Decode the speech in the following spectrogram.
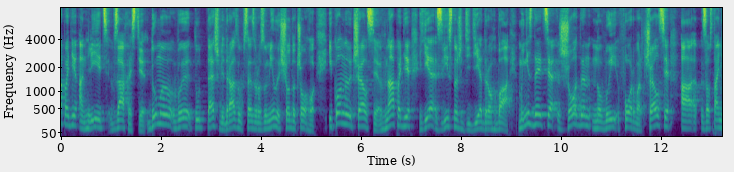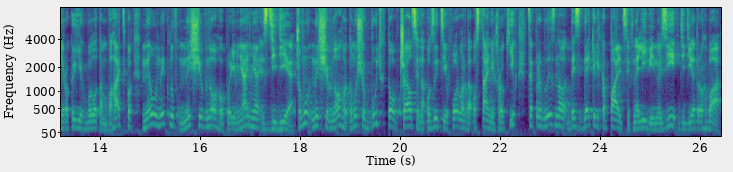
нападі, англієць в захисті. Думаю, ви тут теж відразу все зрозуміли, що до чого. Іконою Челсі в нападі є, звісно ж, Дід'є Дрогба. Мені здається, жоден новий форвард Челсі, а за останні роки їх було там багатько, не уникнув нищівного порівняння з Дід'є. Чому нищівного? Тому що будь-хто в Челсі на позиції форварда останніх років це приблизно десь декілька пальців на лівій нозі Дід'є Дрогба.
